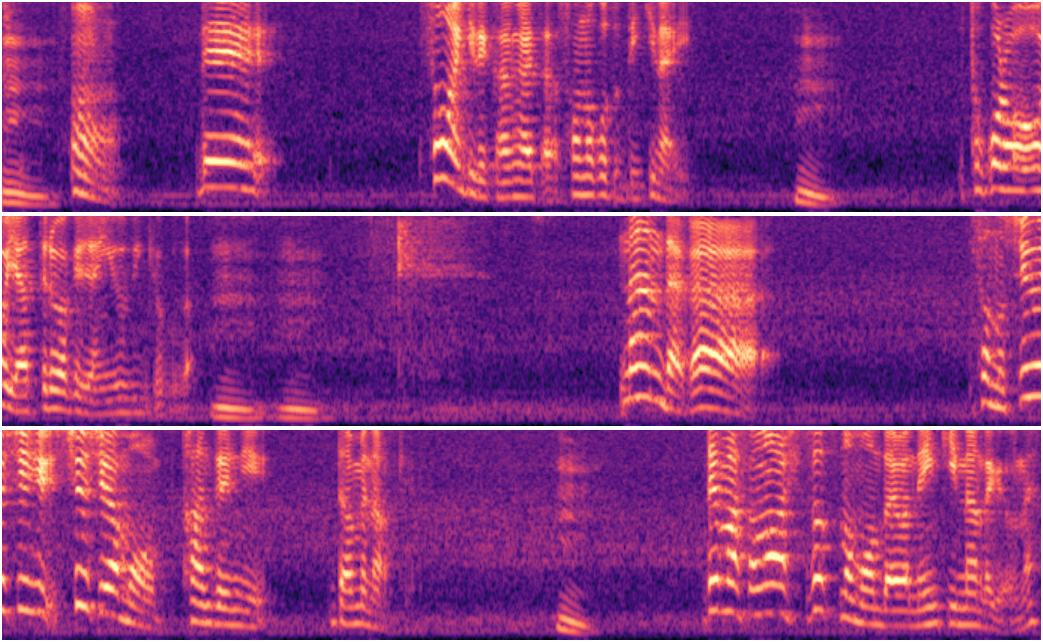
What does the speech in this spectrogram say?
うん。うん。で損益で考えたらそんなことできないうん。ところをやってるわけじゃん郵便局が。うんうんなんだがその収支収支はもう完全にダメなわけ。うん。でまあその一つの問題は年金なんだけどね、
